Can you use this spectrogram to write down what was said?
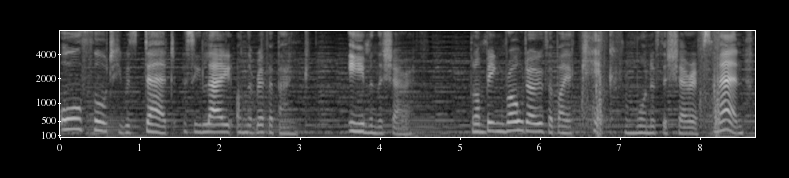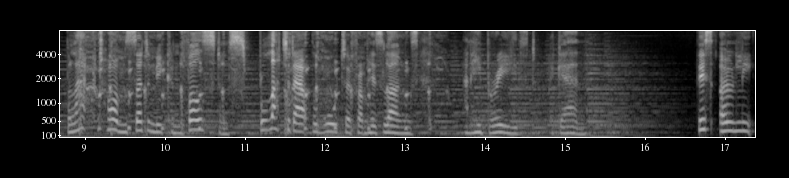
all thought he was dead as he lay on the riverbank, even the sheriff but on being rolled over by a kick from one of the sheriff's men, Black Tom suddenly convulsed and spluttered out the water from his lungs, and he breathed again. This only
